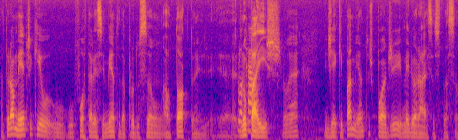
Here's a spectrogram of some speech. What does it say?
Naturalmente que o, o fortalecimento da produção autóctone é, no país, não é, de equipamentos pode melhorar essa situação.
